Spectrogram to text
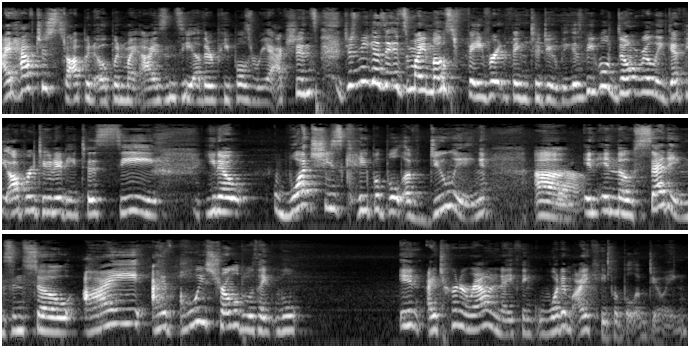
i have to stop and open my eyes and see other people's reactions just because it's my most favorite thing to do because people don't really get the opportunity to see you know what she's capable of doing um, Yeah. in in those settings. And so i i've always struggled with like well in i turn around and i think what am i capable of doing?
